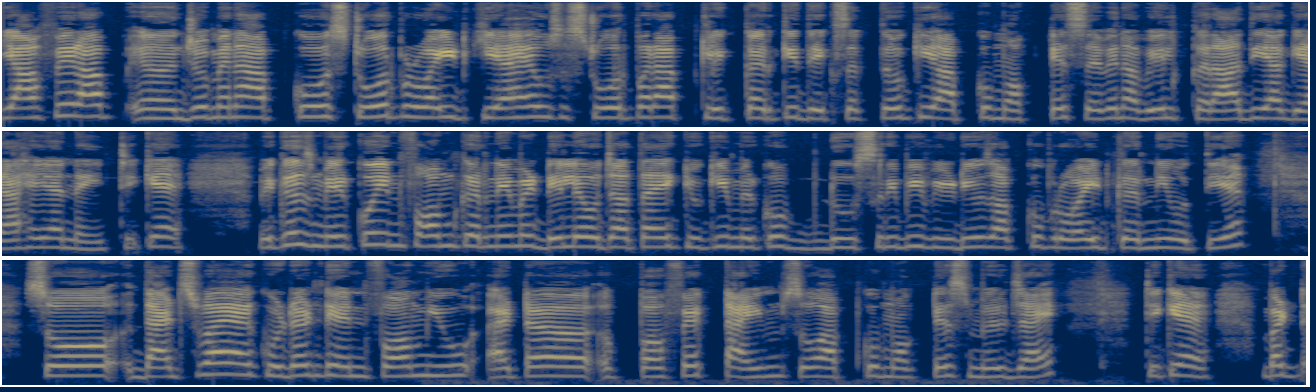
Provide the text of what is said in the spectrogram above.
या फिर आप जो मैंने आपको स्टोर प्रोवाइड किया है, उस स्टोर पर आप क्लिक करके देख सकते हो कि आपको मॉक टेस्ट सेवन अवेल करा दिया गया है या नहीं, ठीक है? बिकॉज़ मेरे को इन्फॉर्म करने में डिले हो जाता है क्योंकि मेरे को दूसरी भी वीडियोज़ आपको प्रोवाइड करनी होती है। So, that's why I couldn't inform you at a, perfect time so आपको मॉक टेस्ट मिल जाए, ठीक है? बट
